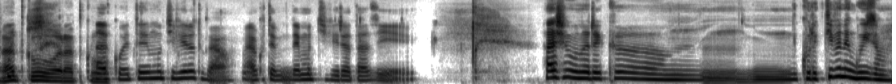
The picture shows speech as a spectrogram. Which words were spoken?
Радко, Радко. а кое те мотивира тогава? Ако те демотивира тази... Аз ще го нарека м, колективен егоизъм.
